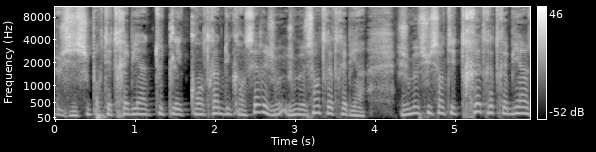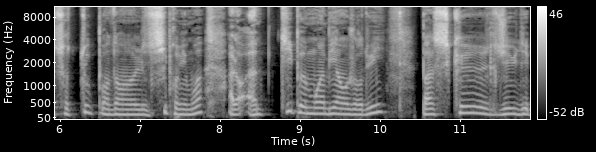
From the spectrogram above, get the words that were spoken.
j'ai supporté très bien toutes les contraintes du cancer et je, me sens très très bien. Je me suis senti très très très bien, surtout pendant les six premiers mois. Alors un petit peu moins bien aujourd'hui parce que j'ai eu des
